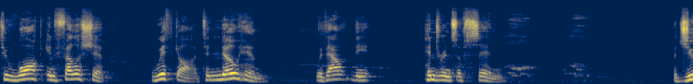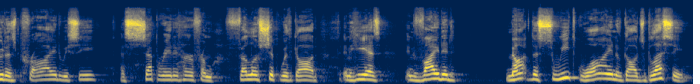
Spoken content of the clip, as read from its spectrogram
to walk in fellowship with God, to know Him without the hindrance of sin. But Judah's pride, we see, has separated her from fellowship with God, and he has invited not the sweet wine of God's blessing,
